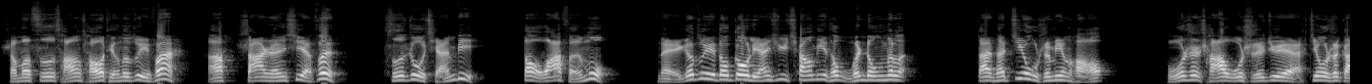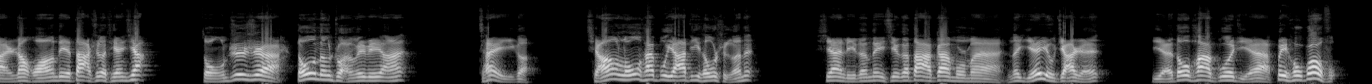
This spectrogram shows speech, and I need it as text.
什么私藏朝廷的罪犯啊，杀人泄愤、私铸钱币、盗挖坟墓，哪个罪都够连续枪毙他五分钟的了。但他就是命好，不是查无实据，就是赶上皇帝大赦天下。总之是都能转危为安。再一个，强龙还不压地头蛇呢。县里的那些个大干部们，那也有家人，也都怕郭姐背后报复，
